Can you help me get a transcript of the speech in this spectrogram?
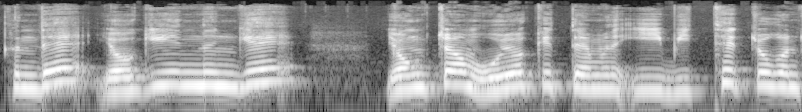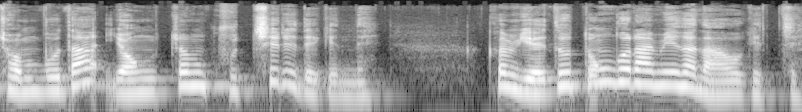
근데 여기 있는 게 0.5였기 때문에 이 밑에 쪽은 전부 다 0.97이 되겠네. 그럼 얘도 동그라미가 나오겠지.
